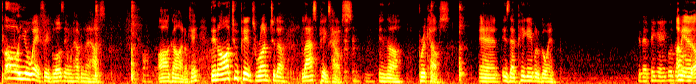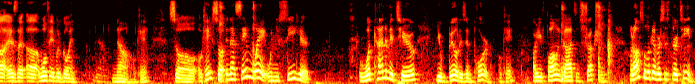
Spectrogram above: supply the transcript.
blow you away." So he blows, and what happened in the house? All gone. Okay. Then all two pigs run to the last pig's house, in the brick house. And is that pig able to go in? Is that pig able to? I mean, uh, is the uh, wolf able to go in? No. No, okay. So, okay, so in that same way, when you see here, what kind of material you build is important, okay? Are you following God's instruction? But also look at verses 13.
